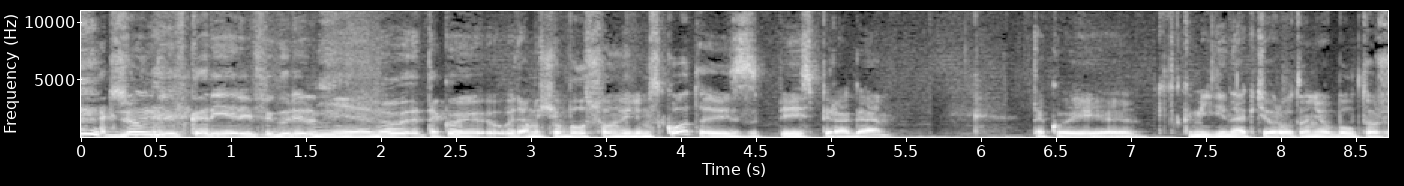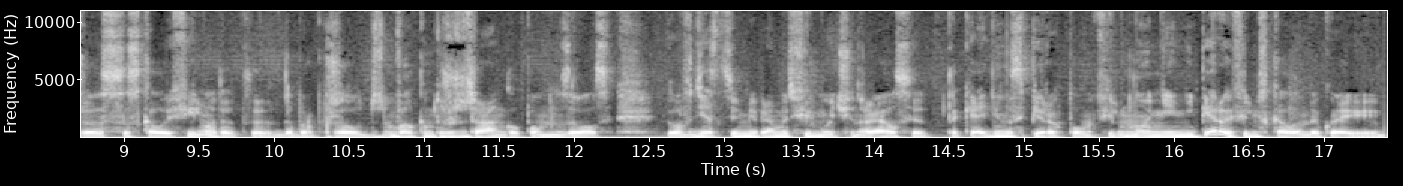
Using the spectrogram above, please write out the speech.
джунгли в карьере фигурируют. Не, ну такой, там еще был Шон Вильям Скотт из, из «Пирога», такой э, комедийный актер. Вот у него был тоже со скалой фильм, этот э, «Добро пожаловать», «Welcome to Jungle», по-моему, назывался. В детстве мне прям этот фильм очень нравился. Так один из первых, по-моему, фильмов. Ну, не, не первый фильм «Скала», он такой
